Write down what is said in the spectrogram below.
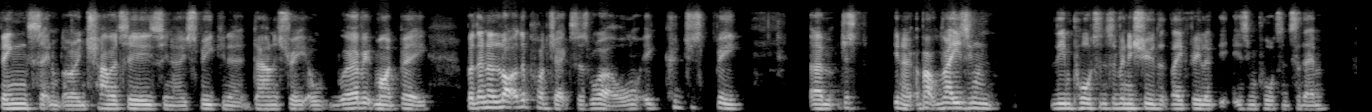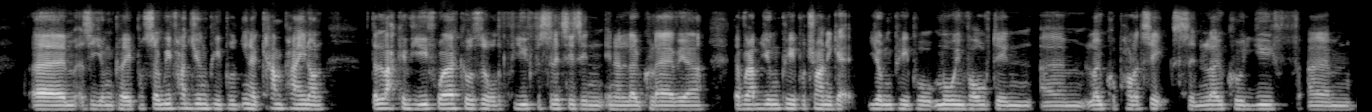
things, setting up their own charities, you know, speaking at Downing Street or wherever it might be. But then a lot of the projects as well, it could just be um, just, you know, about raising the importance of an issue that they feel is important to them um, as a young people. So we've had young people, you know, campaign on the lack of youth workers or the youth facilities in, in a local area. They've had young people trying to get young people more involved in um, local politics and local youth um,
